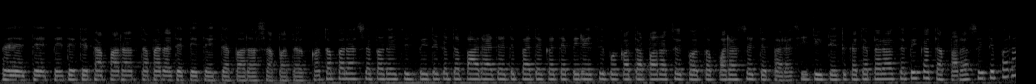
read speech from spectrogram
ペテペテケタパラタパラテペテタパラサパタカタパラサパラテペテケタパラテテパテカテペレスブカタパラセパタパラセテパラシティテテカタパラセペカタパラセテパラ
